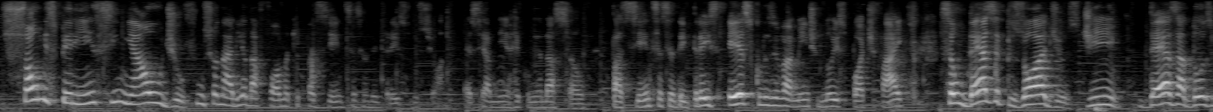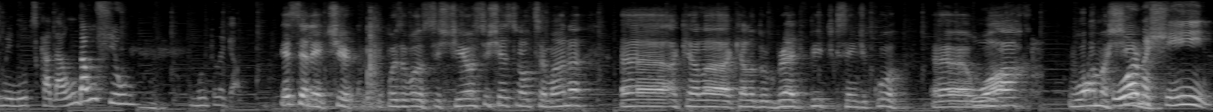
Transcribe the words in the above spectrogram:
só uma experiência em áudio funcionaria da forma que Paciente 63 funciona. Essa é a minha recomendação. Paciente 63 exclusivamente no Spotify. São 10 episódios de 10 a 12 minutos cada um, dá um filme. Muito legal. Excelente, Chico. Depois eu vou assistir. Eu assisti esse final de semana uh, aquela, aquela do Brad Pitt que você indicou, uh, War, War Machine. War Machine.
